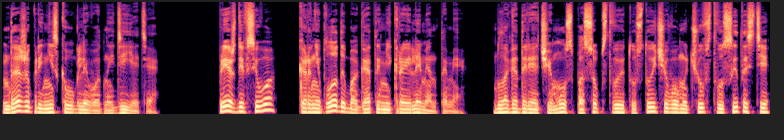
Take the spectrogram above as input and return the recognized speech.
даже при низкоуглеводной диете. Прежде всего, корнеплоды богаты микроэлементами, благодаря чему способствуют устойчивому чувству сытости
